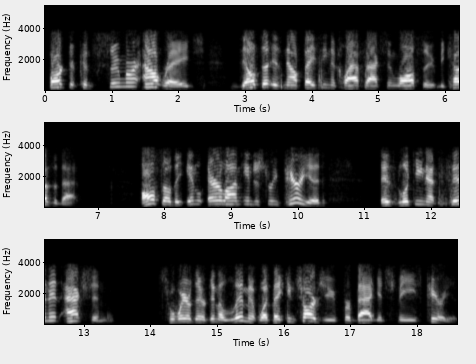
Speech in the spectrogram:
sparked a consumer outrage. Delta is now facing a class action lawsuit because of that. Also, the airline industry, period, is looking at Senate action to where they're going to limit what they can charge you for baggage fees, period.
